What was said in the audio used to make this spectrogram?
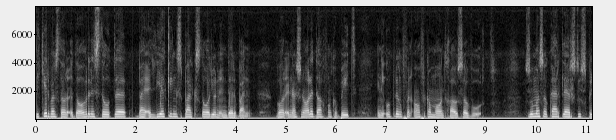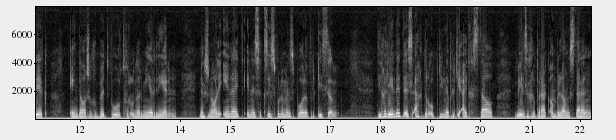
Die keer was daar een daverende stilte by een Leekingspark stadion in Durban, waar een nationale dag van gebed en die opening van Afrika maand gehou sal word. Zuma sal kerkleers toespreek en daar sal gebid word vir onder meer reen, nationale eenheid en een suksesvolle menspale verkiesing. Die geleendheid is echter op die nipperkie uitgestel weens een gebrek aan belangstelling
